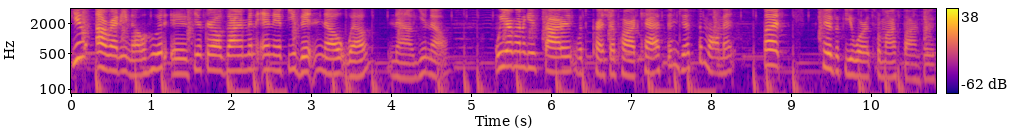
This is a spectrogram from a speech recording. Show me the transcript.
You already know who it is, your girl Diamond. And if you didn't know, well, now you know. We are going to get started with Pressure Podcast in just a moment. But here's a few words from our sponsors.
